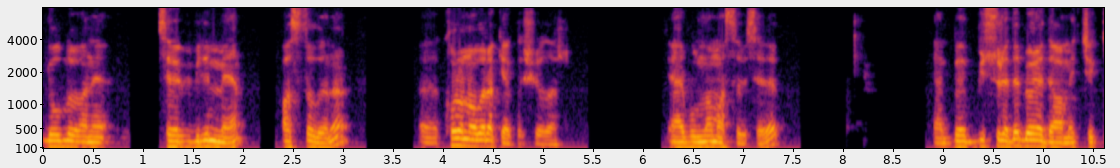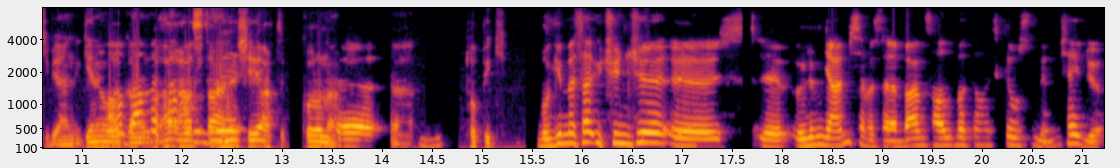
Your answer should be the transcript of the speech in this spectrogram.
yolu hani sebebi bilinmeyen hastalığına e, korona olarak yaklaşıyorlar. Eğer bulunamazsa bir sebep. Yani bir sürede böyle devam edecek gibi yani. Genel Ama olarak ben hani her hastanenin şeyi artık korona Ee, topik. bugün mesela üçüncü e, e, ölüm gelmişse mesela ben Sağlık Bakanı açıklamasını dedim. Şey diyor.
